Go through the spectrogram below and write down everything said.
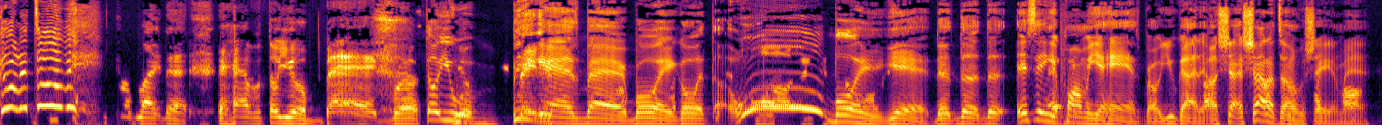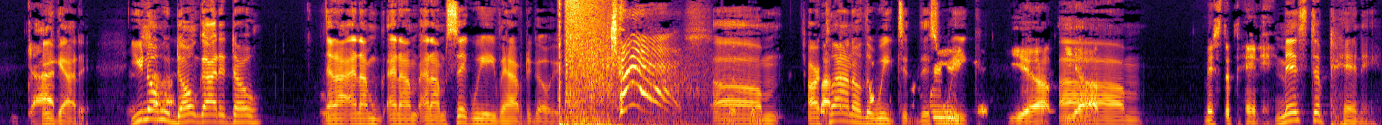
Go to Tubi. something like that, and have them throw you a bag, bro. Throw you a big ass bag, boy. Go at the ooh, boy. Yeah, the the the it's in your palm of your hands, bro. You got it. Uh, shout, shout out to Uncle Shay, man. Got he got it. You know who don't got it though, and I and I'm and I'm and I'm sick. We even have to go here. Trash! Um, our clown of the week to this week, Yeah, yeah. um, Mr. Penny, Mr. Penny,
